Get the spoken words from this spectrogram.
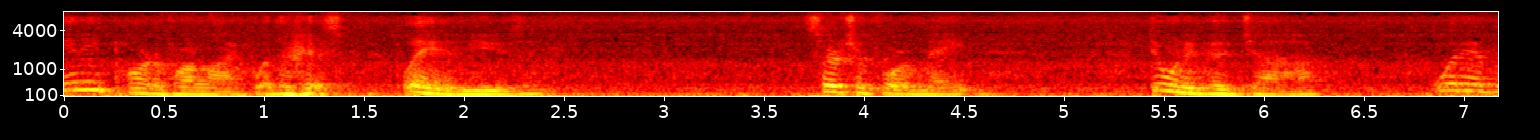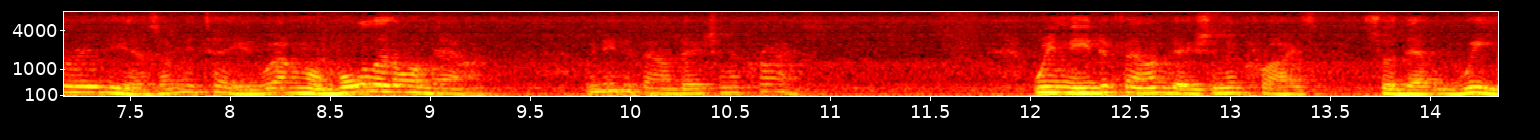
any part of our life, whether it's playing music, searching for a mate, doing a good job, whatever it is. Let me tell you, I'm going to boil it on down. We need the foundation of Christ. We need the foundation of Christ so that we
